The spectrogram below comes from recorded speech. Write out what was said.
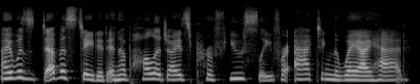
I was devastated and apologized profusely for acting the way I had.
